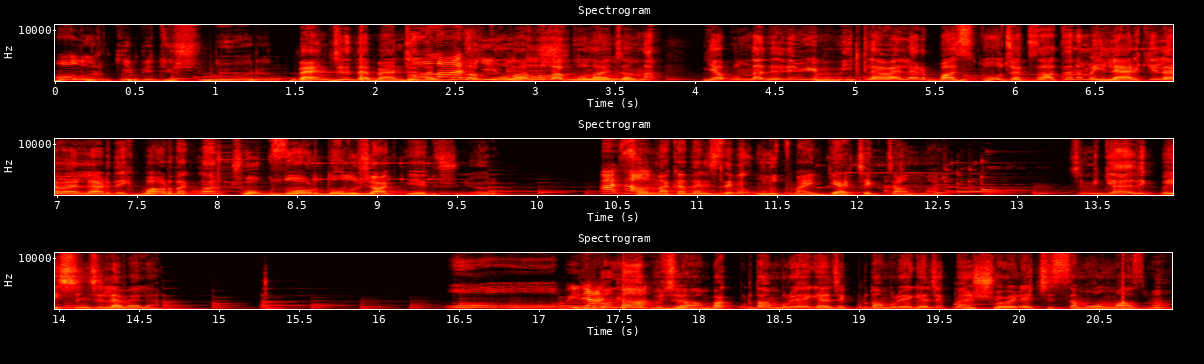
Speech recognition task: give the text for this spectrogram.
Olur gibi düşünüyorum. Bence de bence de Dolar bu da gibi kolay. Bu da kolay düşünüyorum. canlar. Ya bunda dediğim gibi ilk leveller basit olacak zaten ama ileriki levellerdeki bardaklar çok zor dolacak diye düşünüyorum. Bakalım. Sonuna kadar izlemeyi unutmayın gerçek canlar. Şimdi geldik 5. levele. Oo bir Burada dakika. ne yapacağım? Bak buradan buraya gelecek, buradan buraya gelecek. Ben şöyle çizsem olmaz mı?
